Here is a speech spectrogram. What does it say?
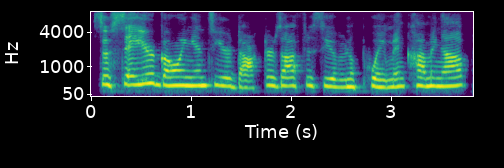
So, say you're going into your doctor's office, you have an appointment coming up.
